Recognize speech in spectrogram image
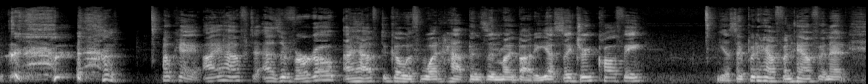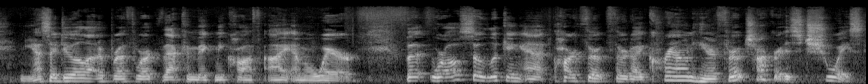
okay, I have to, as a Virgo, I have to go with what happens in my body. Yes, I drink coffee. Yes, I put half and half in it. And yes, I do a lot of breath work. That can make me cough. I am aware. But we're also looking at heart, throat, third eye, crown here. Throat chakra is choice.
